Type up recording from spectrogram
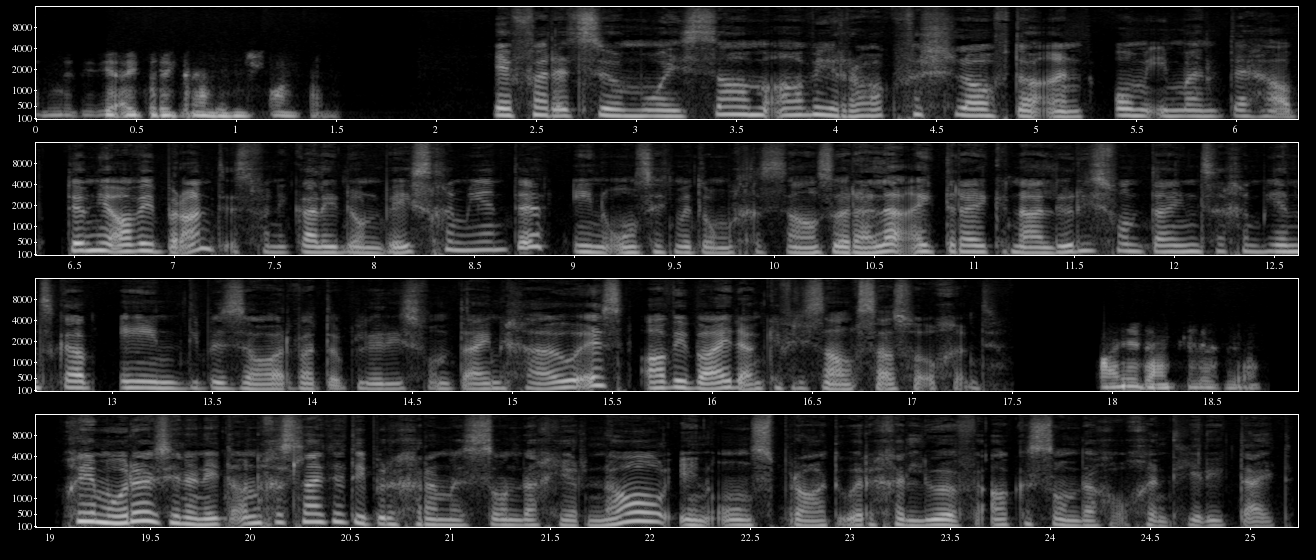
in met hierdie die sonpunt. Jy vat dit so mooi saam. Awie raak verslaaf daaraan om iemand te help. Dominee Awie Brand is van die Caledon Wes gemeente en ons het met hom gesels oor hulle uitreik na Louriesfontein se gemeenskap en die bazaar wat op Louriesfontein gehou is. Awie baie dankie vir die saamgesels vanoggend. Baie dankie Lisel. Goeiemôre as jy nou net aangesluit het. Die program is Sondagjoernaal en ons praat oor geloof elke Sondagoggend hierdie tyd.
